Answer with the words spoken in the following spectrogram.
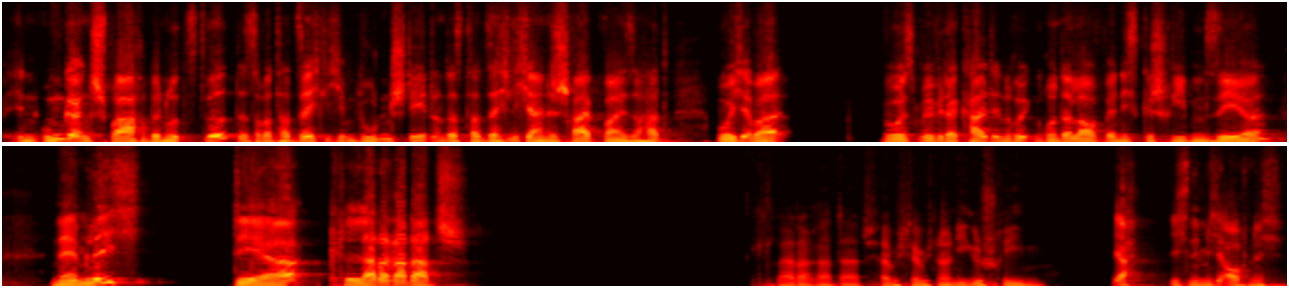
in Umgangssprache benutzt wird, das aber tatsächlich im Duden steht und das tatsächlich eine Schreibweise hat, wo ich aber, wo es mir wieder kalt in den Rücken runterläuft, wenn ich es geschrieben sehe, nämlich der Kladderadatsch. Kladderadatsch habe ich, glaube ich, noch nie geschrieben. Ja, ich nehme mich auch nicht.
